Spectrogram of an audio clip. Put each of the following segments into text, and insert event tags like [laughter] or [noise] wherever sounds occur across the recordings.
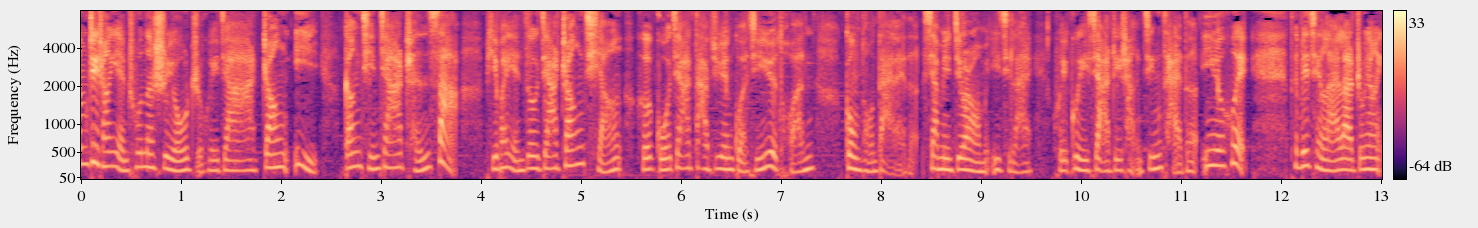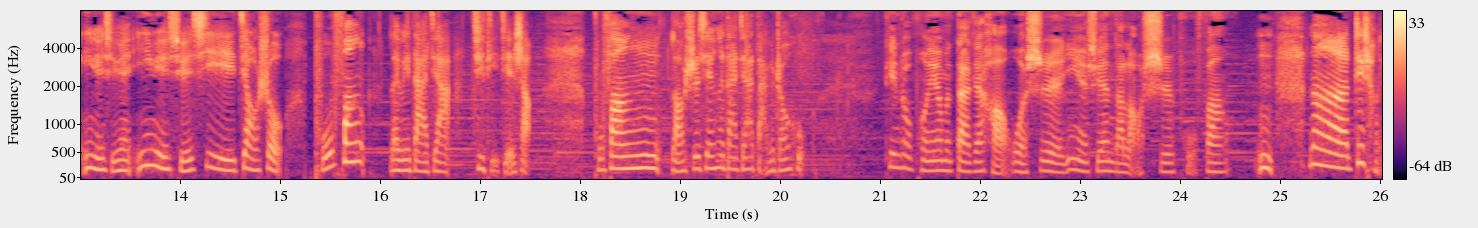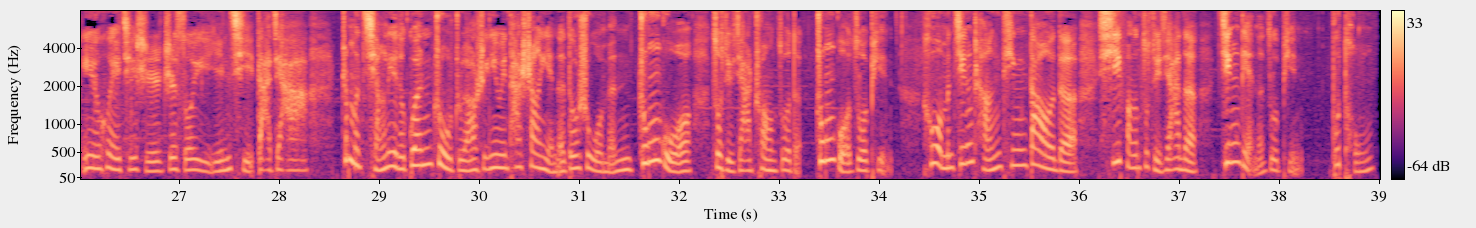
那么这场演出呢，是由指挥家张毅、钢琴家陈萨、琵琶演奏家张强和国家大剧院管弦乐团共同带来的。下面就让我们一起来回顾一下这场精彩的音乐会。特别请来了中央音乐学院音乐学系教授蒲芳来为大家具体介绍。蒲芳老师先和大家打个招呼。听众朋友们，大家好，我是音乐学院的老师蒲芳。嗯，那这场音乐会其实之所以引起大家这么强烈的关注，主要是因为它上演的都是我们中国作曲家创作的中国作品，和我们经常听到的西方作曲家的经典的作品不同。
